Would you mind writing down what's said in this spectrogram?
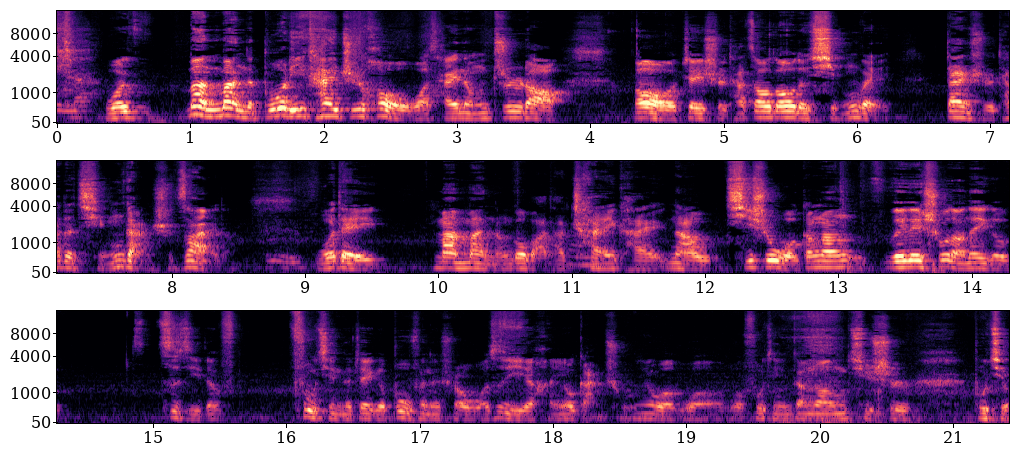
我慢慢的剥离开之后，我才能知道，哦，这是他糟糕的行为，但是他的情感是在的。我得慢慢能够把它拆开。那其实我刚刚微微说到那个自己的父亲的这个部分的时候，我自己也很有感触，因为我我我父亲刚刚去世不久，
